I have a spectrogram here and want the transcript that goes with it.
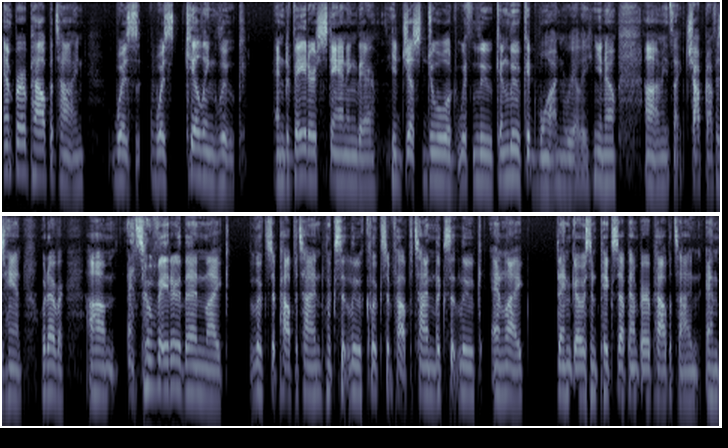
Emperor Palpatine was was killing Luke and Vader standing there. He'd just dueled with Luke, and Luke had won, really, you know? Um, he's like chopped off his hand, whatever. Um, and so Vader then, like, looks at Palpatine, looks at Luke, looks at Palpatine, looks at Luke, and like then goes and picks up Emperor Palpatine and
